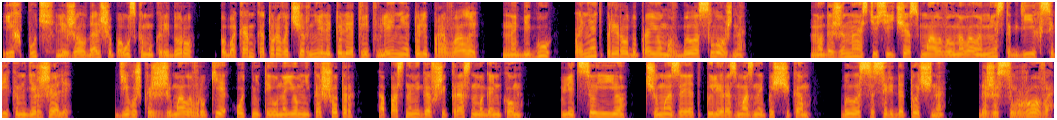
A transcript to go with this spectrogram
Их путь лежал дальше по узкому коридору, по бокам которого чернели то ли ответвления, то ли провалы. На бегу понять природу проемов было сложно — но даже Настю сейчас мало волновало место, где их с Риком держали. Девушка сжимала в руке отнятый у наемника шотер, опасно мигавший красным огоньком. Лицо ее, чумазое от пыли, размазанной по щекам, было сосредоточено, даже сурово.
